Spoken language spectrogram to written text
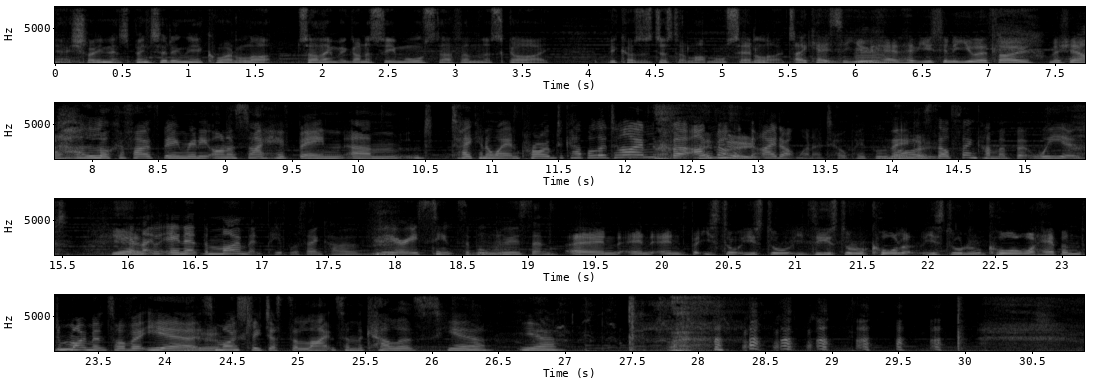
actually, and it's been sitting there quite a lot. So I think we're going to see more stuff in the sky because it's just a lot more satellites. Okay, so you have. Have you seen a UFO, Michele? Oh, look, if I was being really honest, I have been um, taken away and probed a couple of times, but I'm Have not, you? I don't want to tell people that No. because they'll think I'm a bit weird. Yeah. And, and at the moment, people think I'm a very sensible Hmm. person. And and and but you still you still do you still recall it? You still recall what happened? The Moments of it, yeah, Yeah. It's mostly just the lights and the colours. Yeah, yeah.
